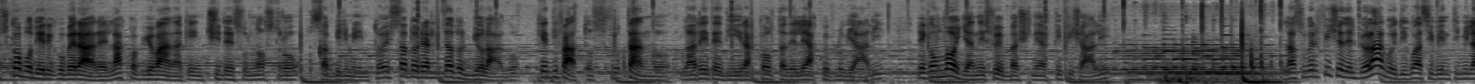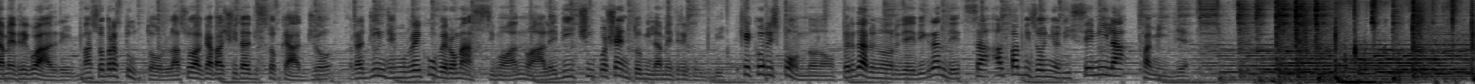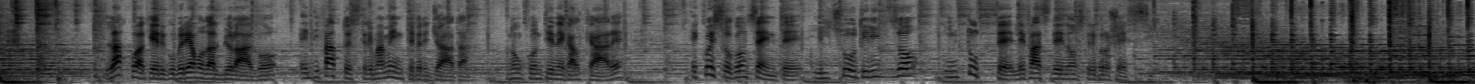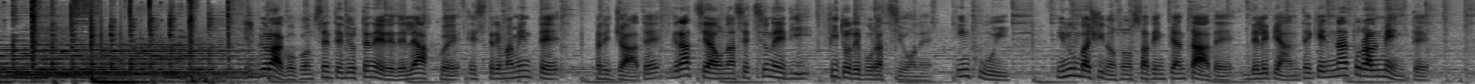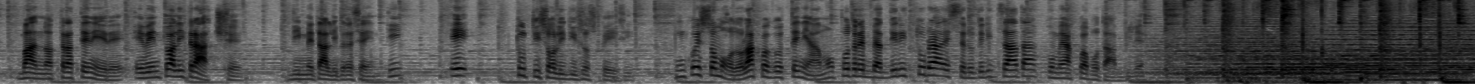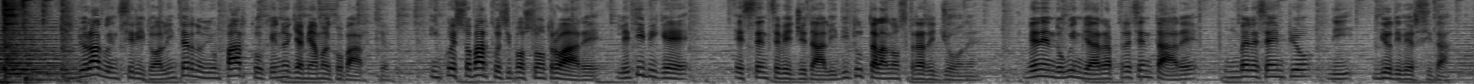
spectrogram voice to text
scopo di recuperare l'acqua piovana che incide sul nostro stabilimento è stato realizzato il biolago, che di fatto, sfruttando la rete di raccolta delle acque pluviali, le convoglia nei suoi bacini artificiali. La superficie del biolago è di quasi 20.000 m2, ma soprattutto la sua capacità di stoccaggio raggiunge un recupero massimo annuale di 500.000 m3, che corrispondono, per dare un ordine di grandezza, al fabbisogno di 6.000 famiglie. L'acqua che recuperiamo dal biolago è di fatto estremamente pregiata, non contiene calcare e questo consente il suo utilizzo in tutte le fasi dei nostri processi. Il biolago consente di ottenere delle acque estremamente pregiate grazie a una sezione di fitodepurazione in cui in un bacino sono state impiantate delle piante che naturalmente vanno a trattenere eventuali tracce di metalli presenti e tutti i solidi sospesi. In questo modo l'acqua che otteniamo potrebbe addirittura essere utilizzata come acqua potabile. Il biolago è inserito all'interno di un parco che noi chiamiamo Ecopark. In questo parco si possono trovare le tipiche essenze vegetali di tutta la nostra regione, venendo quindi a rappresentare un bel esempio di biodiversità.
